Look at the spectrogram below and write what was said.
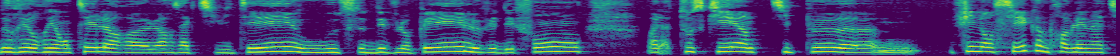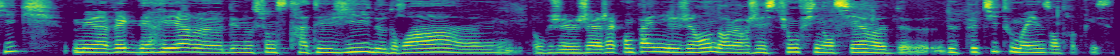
de réorienter leur, euh, leurs activités ou se développer, lever des fonds. Voilà, tout ce qui est un petit peu euh, financier comme problématique, mais avec derrière euh, des notions de stratégie, de droit. Euh, donc j'accompagne les gérants dans leur gestion financière de, petites ou moyennes entreprises.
